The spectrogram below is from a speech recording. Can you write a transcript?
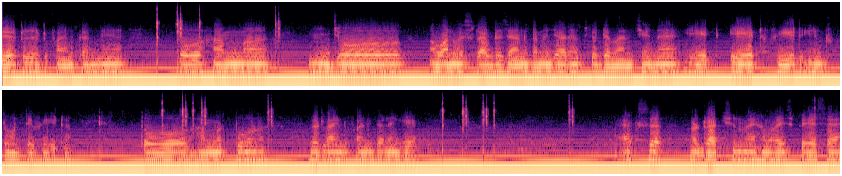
वेट डिफाइन करने हैं। तो हम जो वन वे स्लैब डिज़ाइन करने जा रहे हैं, उसकी डिमेंशन है eight eight feet into twenty feet तो हम टू वेट लाइन डिफाइन करेंगे। एक्स डायरेक्शन में हमारी स्पेस है।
